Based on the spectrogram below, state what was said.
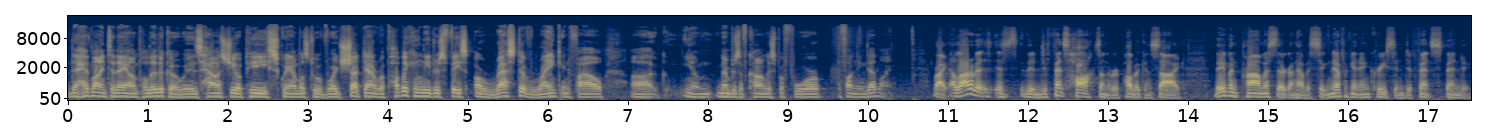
The headline today on Politico is House GOP scrambles to avoid shutdown. Republican leaders face arrest of rank and file, uh, you know, members of Congress before the funding deadline. Right. A lot of it is, is the defense hawks on the Republican side. They've been promised they're going to have a significant increase in defense spending,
